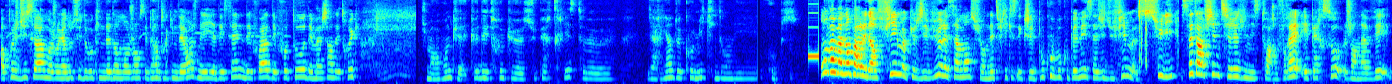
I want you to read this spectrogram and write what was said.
Après je dis ça, moi je regarde aussi The Walking Dead en mangeant, c'est pas un truc qui me dérange, mais il y a des scènes, des fois, des photos, des machins, des trucs. Je me rends compte qu'il y a que des trucs euh, super tristes. Euh, il y a rien de comique dans les... Oups. On va maintenant parler d'un film que j'ai vu récemment sur Netflix et que j'ai beaucoup beaucoup aimé, il s'agit du film Sully. C'est un film tiré d'une histoire vraie et perso j'en avais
